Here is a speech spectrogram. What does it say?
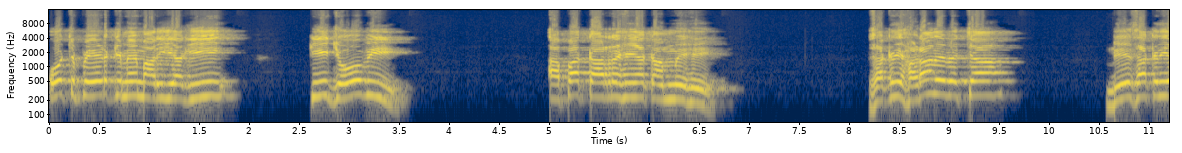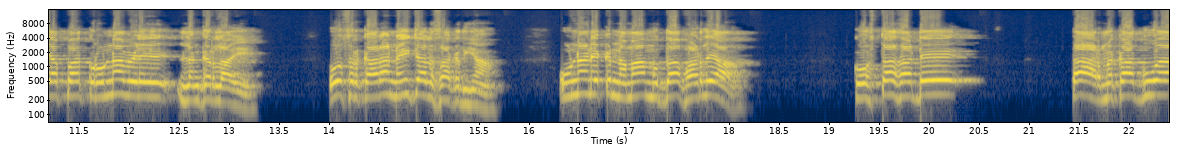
ਉਹ ਚਪੇੜ ਕਿਵੇਂ ਮਾਰੀ ਹੈਗੀ ਕਿ ਜੋ ਵੀ ਆਪਾਂ ਕਰ ਰਹੇ ਆ ਕੰਮ ਇਹ, ਸਕਦੀ ਹੜਾਂ ਦੇ ਵਿੱਚ ਆ ਬੇਸਕਦੀ ਆਪਾਂ ਕਰੋਨਾ ਵੇਲੇ ਲੰਗਰ ਲਾਏ, ਉਹ ਸਰਕਾਰਾਂ ਨਹੀਂ ਚੱਲ ਸਕਦੀਆਂ। ਉਹਨਾਂ ਨੇ ਇੱਕ ਨਵਾਂ ਮੁੱਦਾ ਫੜ ਲਿਆ। ਕੁਸ਼ਤਾ ਸਾਡੇ ਧਾਰਮਿਕ ਆਗੂ ਆ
